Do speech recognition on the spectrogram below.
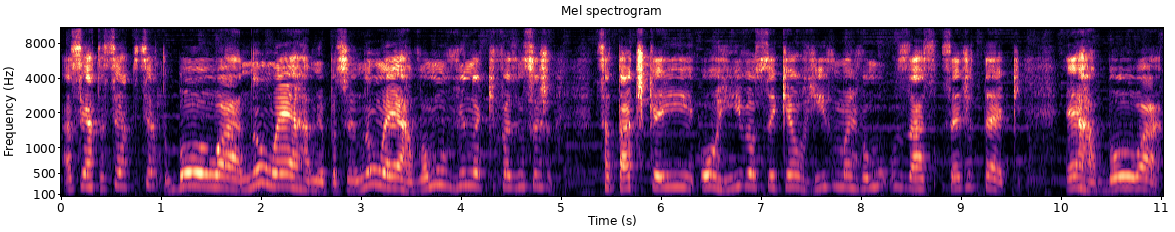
Acerta, acerta, acerta. Boa! Não erra, meu parceiro. Não erra. Vamos vindo aqui fazendo essa, essa tática aí horrível. Eu sei que é horrível, mas vamos usar. Sedge Tech. Erra. Boa!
